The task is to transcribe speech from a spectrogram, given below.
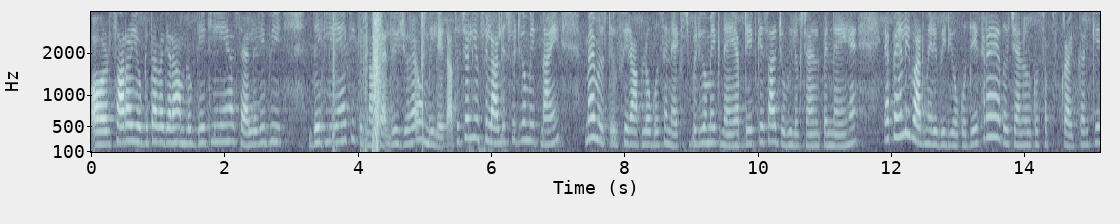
और सारा योग्यता वगैरह हम लोग देख लिए हैं सैलरी भी देख लिए हैं कि कितना सैलरी जो है वो मिलेगा। तो चलिए फ़िलहाल इस वीडियो में इतना ही। मैं मिलती हूँ फिर आप लोगों से नेक्स्ट वीडियो में एक नए अपडेट के साथ। जो भी लोग चैनल पर नए हैं या पहली बार मेरे वीडियो को देख रहे हैं तो चैनल को सब्सक्राइब करके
